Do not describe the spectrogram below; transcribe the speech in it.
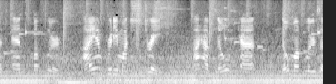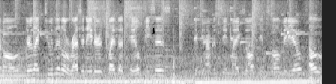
an end muffler. I am pretty much straight. I have no cat, no mufflers at all. They're like two little resonators by the tail pieces. If you haven't seen my exhaust install video, I'll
